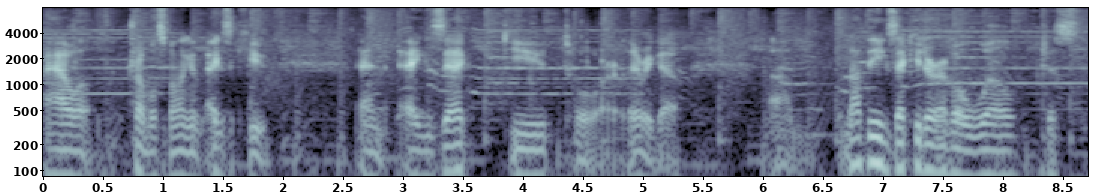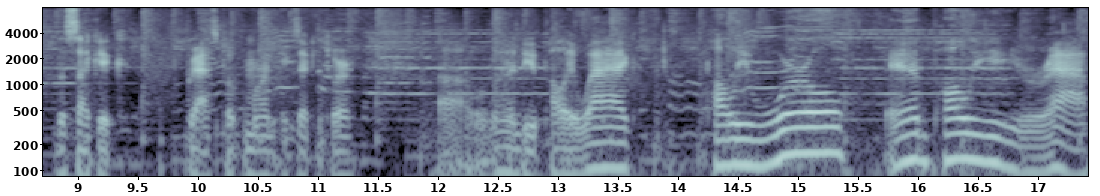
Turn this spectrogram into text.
I have trouble spelling of Exeggcute and Exeggutor. There we go. Um, not the executor of a will, just the psychic grass Pokemon Exeggutor. Uh, we're going to do Poliwag, Poliwhirl and Poliwrath.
